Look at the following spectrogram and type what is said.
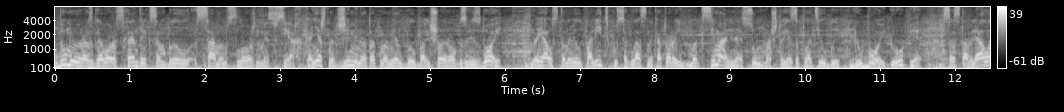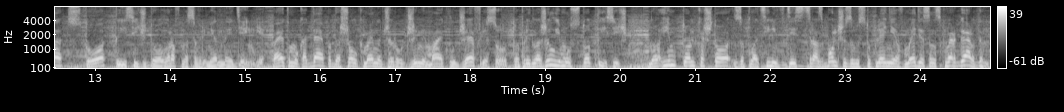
Думаю, разговор с Хендриксом был самым сложным из всех. Конечно, Джимми на тот момент был большой рок-звездой, но я установил политику, согласно которой максимальная сумма, что я заплатил бы любой группе, составляла 100 тысяч долларов на современные деньги. Поэтому, когда я подошел к менеджеру Джимми Майклу Джеффрису, то предложил ему 100 тысяч, но им только что заплатили в 10 раз больше за выступление в Мэдисон Сквер Гарден,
